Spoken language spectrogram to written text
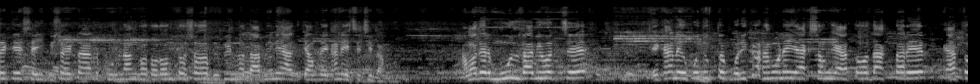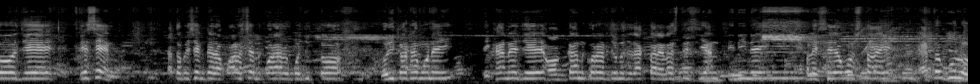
থেকে সেই বিষয়টার পূর্ণাঙ্গ তদন্ত সহ বিভিন্ন দাবি নিয়ে আজকে আমরা এখানে এসেছিলাম। আমাদের মূল দাবি হচ্ছে, এখানে উপযুক্ত পরিকাঠামো নেই, একসঙ্গে এত ডাক্তারের, এত যে পেশেন্ট এত পেশেন্টের অপারেশন করার উপযুক্ত পরিকাঠামো নেই। এখানে যে অজ্ঞান করার জন্য যে ডাক্তার অ্যানাস্থেসিয়ান তিনি নেই, ফলে সেই অবস্থায় এতগুলো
